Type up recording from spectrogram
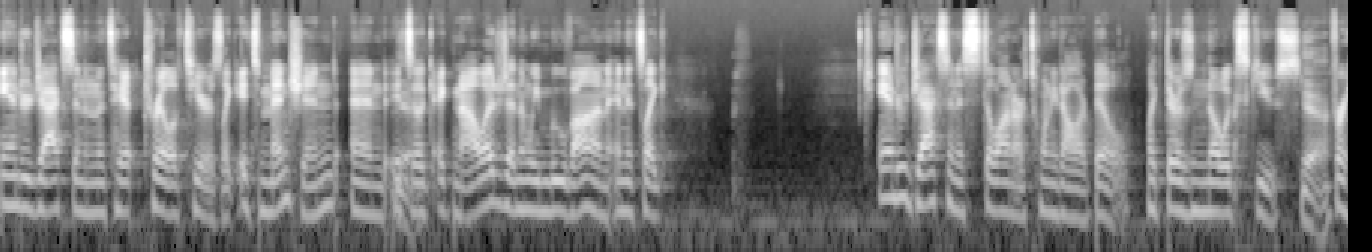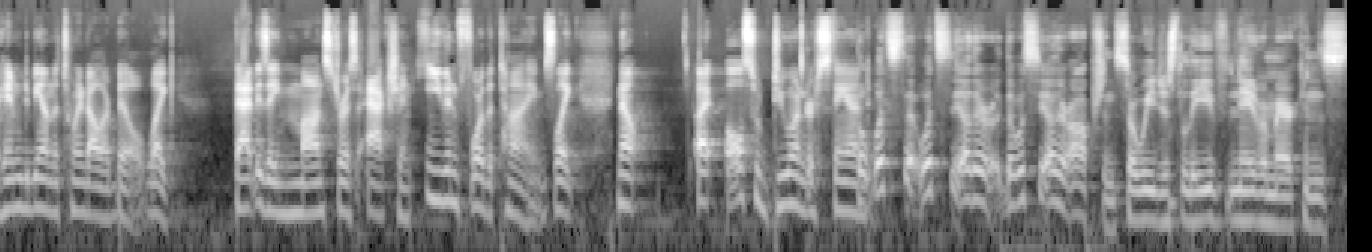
Andrew Jackson and the ta- Trail of Tears, like it's mentioned and it's Yeah. like acknowledged, and then we move on, and it's like Andrew Jackson is still on our twenty dollar bill. Like there's no excuse Yeah. for him to be on the twenty dollar bill. Like that is a monstrous action, even for the times. Like now. I also do understand. But what's the what's the other the, what's the other option? So we just leave Native Americans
